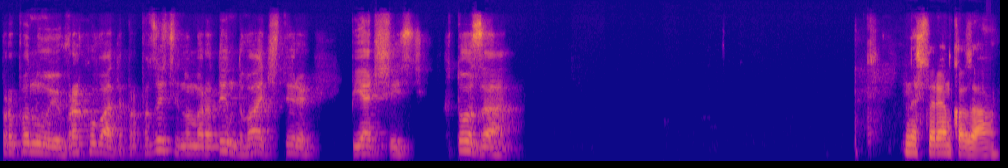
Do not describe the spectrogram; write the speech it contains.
пропоную врахувати пропозиції номер 1, 2, 4, 5, 6. Хто за? Нестеренко за.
